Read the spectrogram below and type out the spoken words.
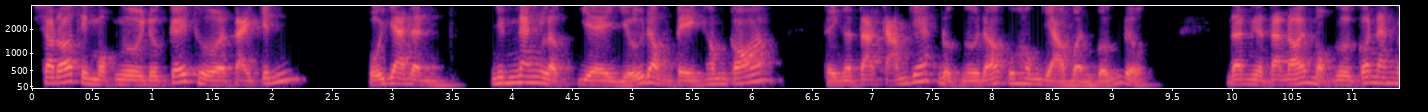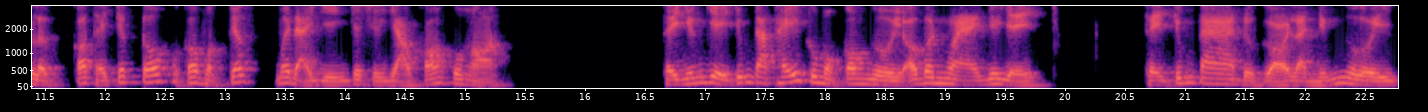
Sau đó thì một người được kế thừa tài chính của gia đình nhưng năng lực về giữ đồng tiền không có, thì người ta cảm giác được người đó cũng không giàu bền vững được. Nên người ta nói một người có năng lực, có thể chất tốt và có vật chất mới đại diện cho sự giàu có của họ thì những gì chúng ta thấy của một con người ở bên ngoài như vậy, thì chúng ta được gọi là những người,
